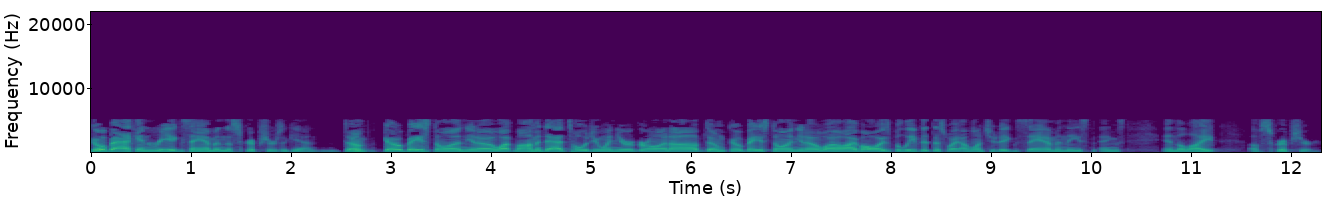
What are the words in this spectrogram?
go back and re-examine the scriptures again. Don't go based on, you know, what mom and dad told you when you were growing up. Don't go based on, you know, well, I've always believed it this way. I want you to examine these things in the light of scripture.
